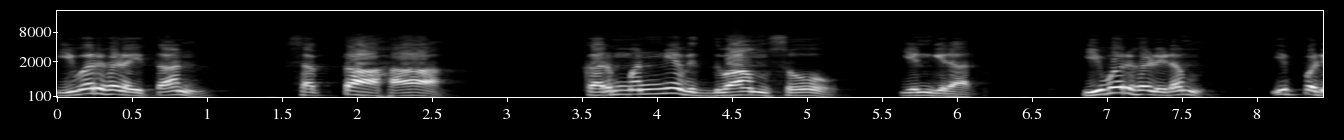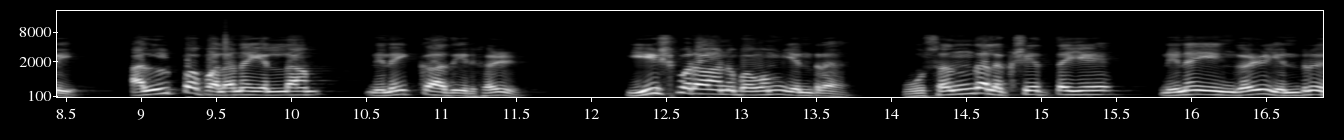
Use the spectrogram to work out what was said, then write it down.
இவர்களைத்தான் சக்தாகா கர்மண்ய வித்வாம்சோ என்கிறார். இவர்களிடம் இப்படி அல்ப பலனையெல்லாம் நினைக்காதீர்கள். ஈஸ்வரானுபவம் என்ற உசந்த லட்சியத்தையே நினையுங்கள் என்று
